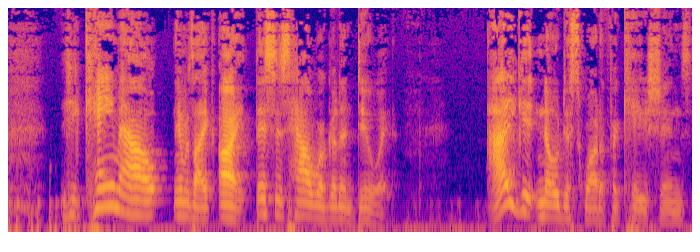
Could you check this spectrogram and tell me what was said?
he came out and was like, "All right, this is how we're gonna do it. I get no disqualifications,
